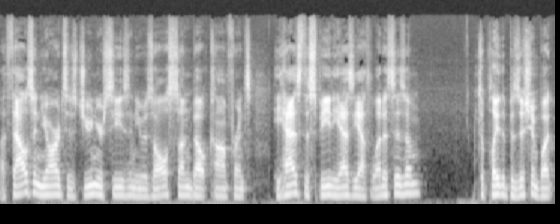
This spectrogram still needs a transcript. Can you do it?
a thousand yards his junior season. He was all Sun Belt Conference. He has the speed. He has the athleticism to play the position, but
